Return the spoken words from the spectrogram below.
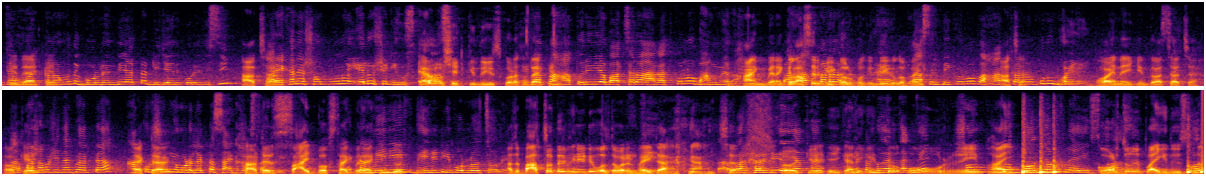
এটা হোয়াইট। কালার মধ্যে গোল্ডেন দিয়ে একটা ডিজাইন করে দিছি আচ্ছা। আর এখানে সম্পূর্ণ এলো শেড ইউজ করা। শিট কিন্তু ইউজ করা আছে এটা আপনার হাতুড়ি দিয়ে বাচ্চারা আঘাত করলেও ভাঙবে না ভাঙবে না, গ্লাসের বিকল্প কিন্তু হ্যাঁ, এগুলো গ্লাসের বিকল্প বা হাত আচ্ছা। কাটার কোনো ভয় নেই ভয় নাই কিন্তু আচ্ছা আচ্ছা ওকে পাশাপাশি থাকবে একটা আকর্ষণীয় মডেল একটা সাইড বক্স থাকবে সাইড বক্স থাকবে একটা মিনি। ভ্যানিটি বললেও চলে। আচ্ছা বাচ্চাদের ভিনিটি বলতে পারেন ভাই এটা আচ্ছা ওকে এইখানে কিন্তু ও রে ভাই গর্জন প্লাই ইউজ গর্জনের প্লাই কিন্তু ইউজ করা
